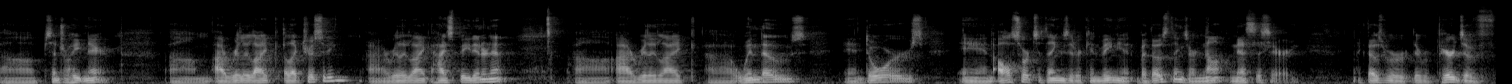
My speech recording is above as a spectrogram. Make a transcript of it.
uh, central heat and air. Um, I really like electricity. I really like high speed internet. Uh, I really like uh, windows and doors and all sorts of things that are convenient, but those things are not necessary. Like those were there were periods of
